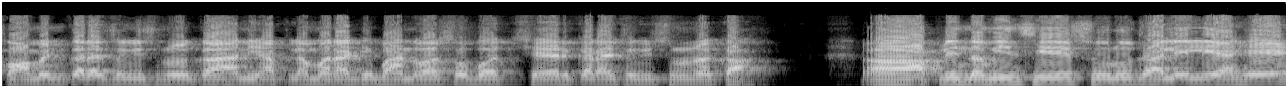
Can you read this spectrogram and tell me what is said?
कॉमेंट करायचं विसरू नका आणि आपल्या मराठी बांधवासोबत शेअर करायचं विसरू नका. आपली नवीन सिरीज सुरू झालेली आहे.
